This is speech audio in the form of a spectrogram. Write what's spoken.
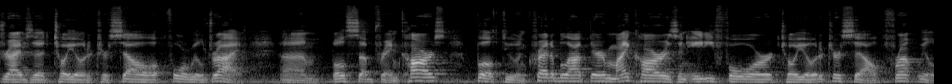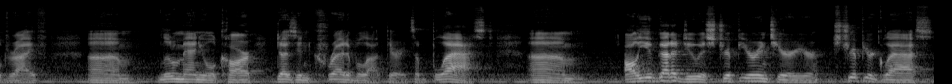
drives a Toyota Tercel four-wheel drive. Um, both subframe cars, both do incredible out there. My car is an '84 Toyota Tercel front-wheel drive. Um, little manual car does incredible out there. It's a blast. Um, all you've got to do is strip your interior, strip your glass,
